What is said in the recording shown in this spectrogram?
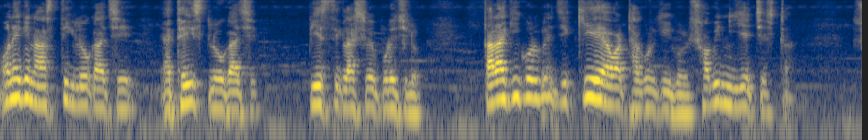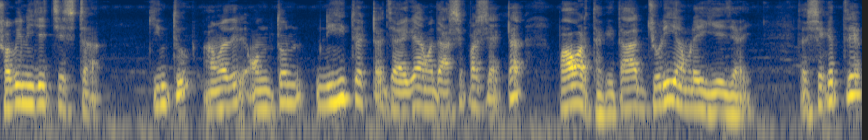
অনেকে নাস্তিক লোক আছে অ্যাথেইস্ট লোক আছে পিএসসি ক্লাসে পড়েছিল। তারা কি করবে যে, কে আবার ঠাকুর কী করবে? সবই নিজের চেষ্টা। সবই নিজের চেষ্টা। কিন্তু আমাদের অন্তর্নিহিত একটা জায়গায়, আমাদের আশেপাশে একটা পাওয়ার থাকে, তার জোরেই আমরা এগিয়ে যাই। তা সেক্ষেত্রে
